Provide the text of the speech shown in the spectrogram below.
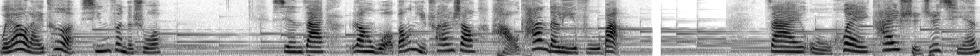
维奥莱特兴奋地说：“现在让我帮你穿上好看的礼服吧。”在舞会开始之前，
